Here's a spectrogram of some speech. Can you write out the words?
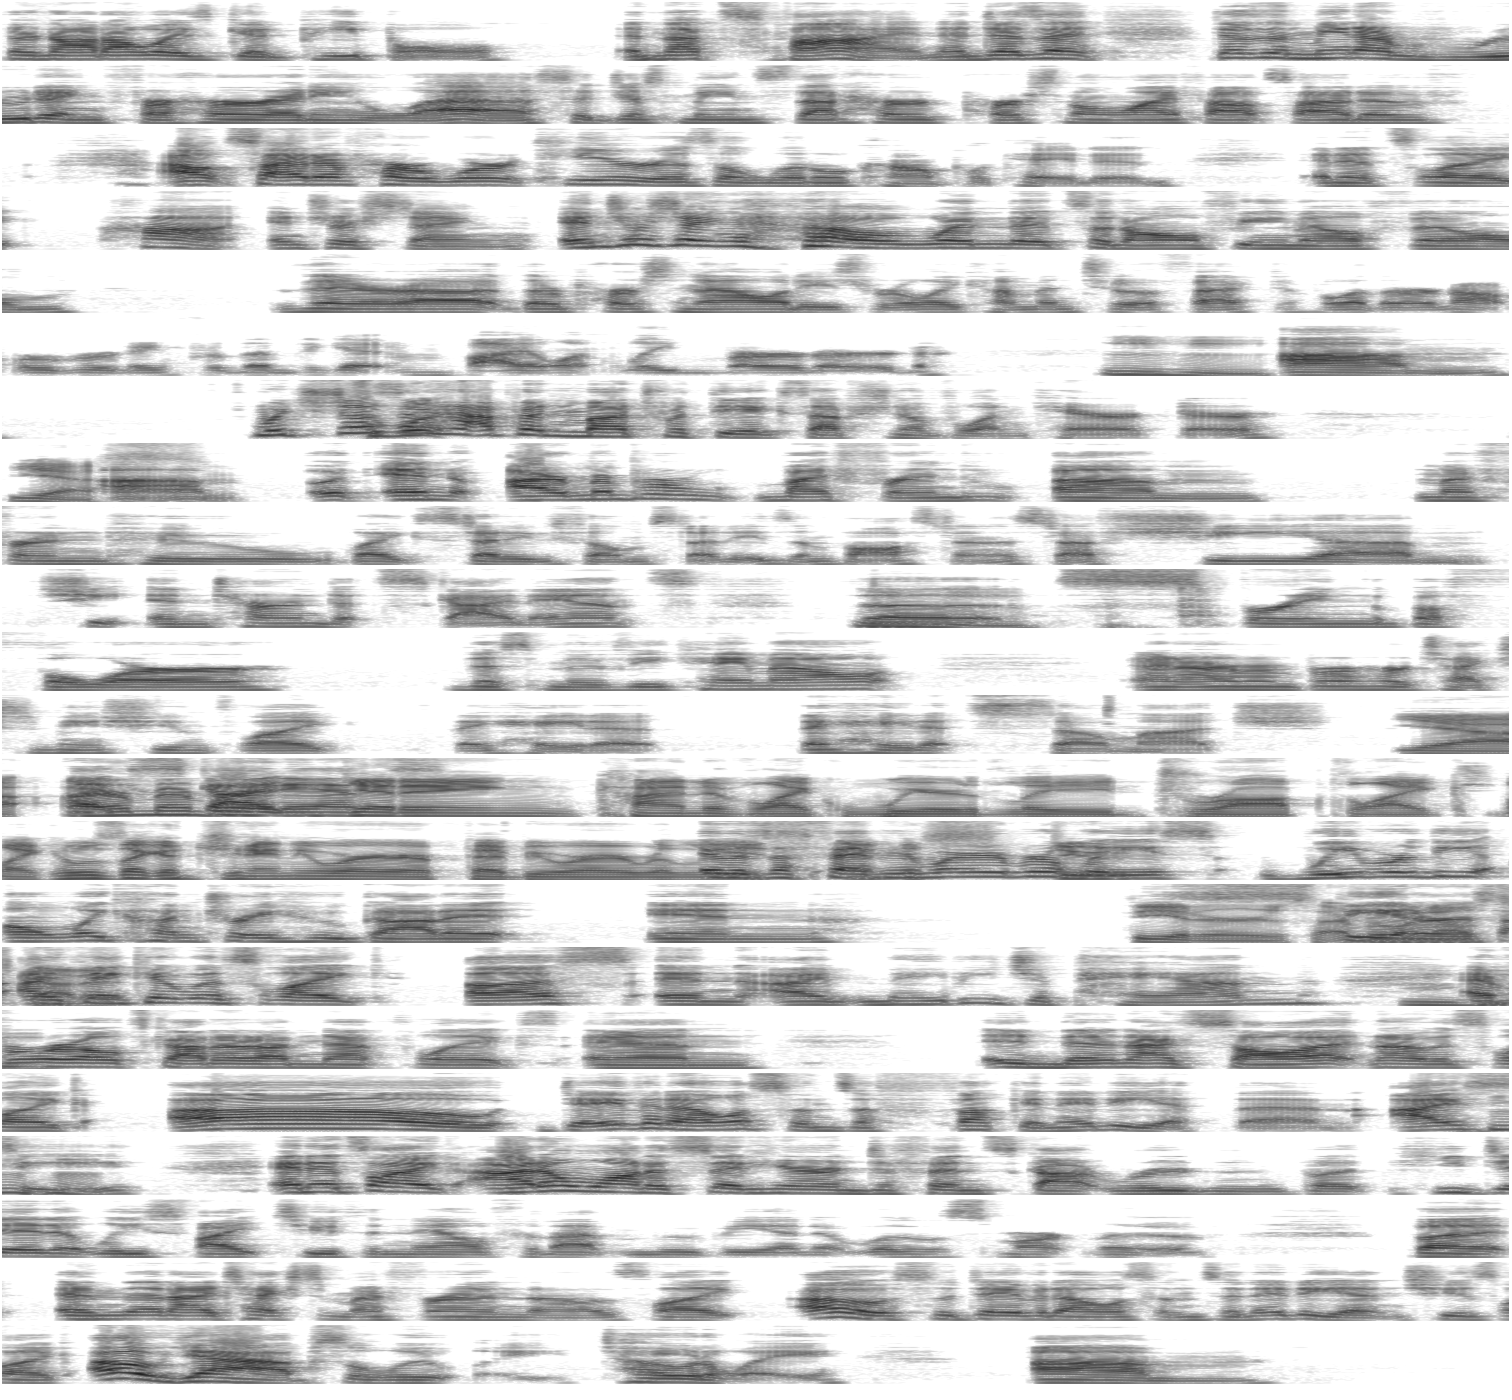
they're not always good people and that's fine. It doesn't doesn't mean i'm rooting for her any less. It just means that her personal life outside of outside of her work here is a little complicated and it's like huh interesting. Interesting how when it's an all-female film their uh, their personalities really come into effect of whether or not we're rooting for them to get violently murdered. Mhm. um which doesn't what- happen much with the exception of one character. Yes. Um and i remember my friend um my friend who like studied film studies in boston and stuff she um she interned at skydance the Mhm. spring before this movie came out and i remember her texting me she's like they hate it they hate it so much Yeah, I Like remember it getting kind of like weirdly dropped, like like it was like a January or February release. it was a february stu- release we were the only country who got it in theaters. theaters i think it. it was like us and i maybe japan Mhm. everywhere else got it on netflix and and then i saw it and i was like oh david ellison's a fucking idiot then. I see. And it's like i don't want to sit here and defend scott rudin but he did at least fight tooth and nail for that movie and it was a smart move. But and then i texted my friend and i was like oh so david ellison's an idiot. And she's like oh yeah absolutely. Totally. Um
